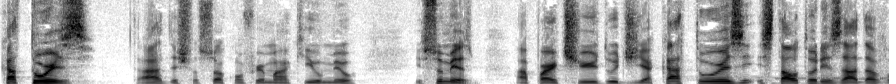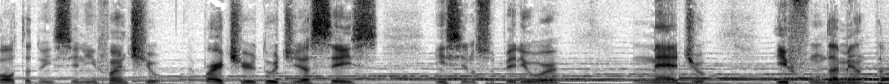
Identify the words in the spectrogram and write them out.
14. Tá? Deixa eu só confirmar aqui o meu. Isso mesmo. A partir do dia 14 está autorizada a volta do ensino infantil. A partir do dia 6, ensino superior, médio e fundamental.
